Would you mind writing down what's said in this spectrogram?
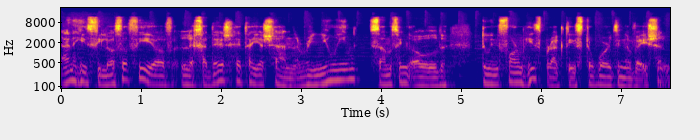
and his philosophy of lechadesh et hayashan, renewing something old, to inform his practice towards innovation.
